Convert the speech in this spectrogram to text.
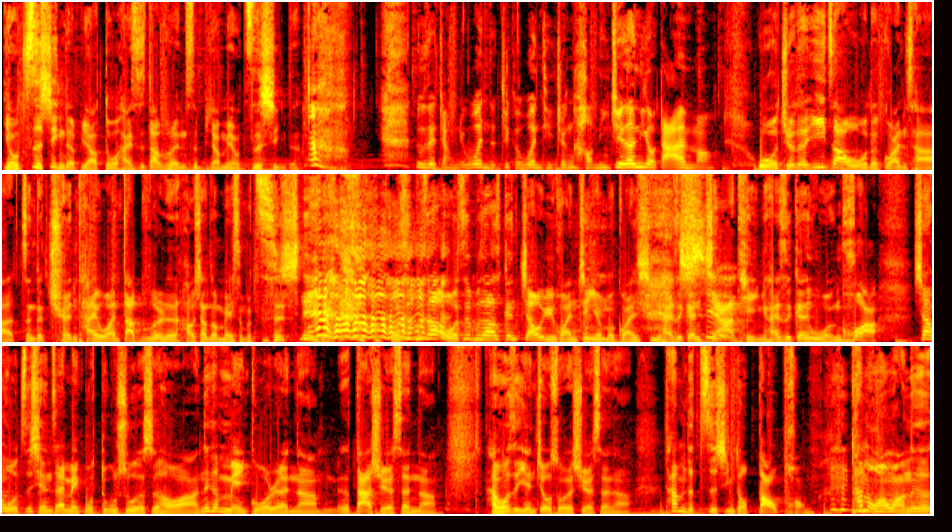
有自信的比较多，还是大部分人是比较没有自信的？陆队长，你问的这个问题真好，你觉得你有答案吗？我觉得依照我的观察，整个全台湾大部分人好像都没什么自信。我是不知道，我是不知道跟教育环境有没有关系，还是跟家庭，是还是跟文化？像我之前在美国读书的时候啊，那个美国人啊，那个大学生啊，他们或是研究所的学生啊，他们的自信都爆棚。他们往往那个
